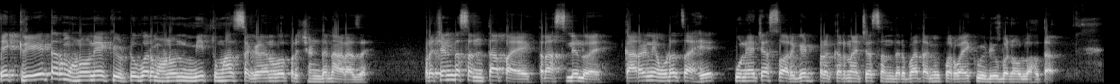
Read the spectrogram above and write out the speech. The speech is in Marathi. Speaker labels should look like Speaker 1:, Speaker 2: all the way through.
Speaker 1: एक क्रिएटर म्हणून एक युट्यूबर म्हणून मी तुम्हा सगळ्यांवर प्रचंड नाराज आहे. प्रचंड संताप आहे त्रासलेलो आहे. कारण एवढंच आहे पुण्याच्या स्वारगेट प्रकरणाच्या संदर्भात आम्ही परवा एक व्हिडिओ बनवला होता.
